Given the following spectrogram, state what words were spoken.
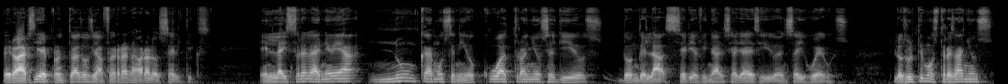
Pero a ver si de pronto a eso se aferran ahora los Celtics. En la historia de la NBA nunca hemos tenido cuatro años seguidos donde la serie final se haya decidido en seis juegos. Los últimos tres años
